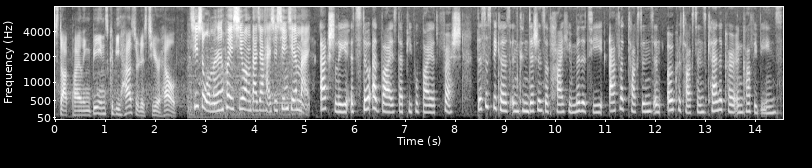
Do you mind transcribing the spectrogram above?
Stockpiling beans could be hazardous to your health. Actually, it's still advised that people buy it fresh. This is because in conditions of high humidity, aflatoxins and ochratoxins can occur in coffee beans.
